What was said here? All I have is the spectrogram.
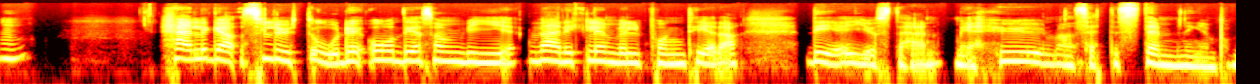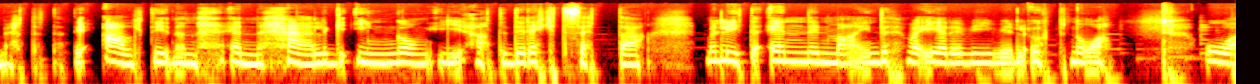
Mm härliga slutord. Och det som vi verkligen vill poängtera, det är just det här med hur man sätter stämningen på mötet. Det är alltid en, en härlig ingång i att direkt sätta med lite end in mind. Vad är det vi vill uppnå? Och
